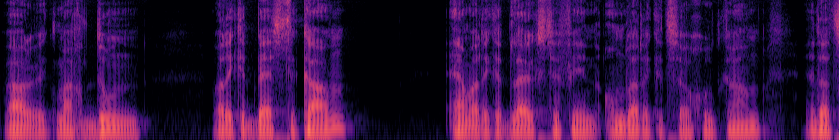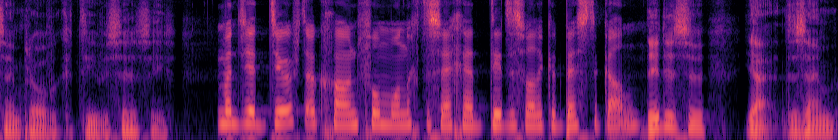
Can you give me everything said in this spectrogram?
waarop ik mag doen wat ik het beste kan. En wat ik het leukste vind, omdat ik het zo goed kan. En dat zijn provocatieve sessies. Want je durft ook gewoon volmondig te zeggen, dit is wat ik het beste kan. Dit is, eh, ja, er zijn,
